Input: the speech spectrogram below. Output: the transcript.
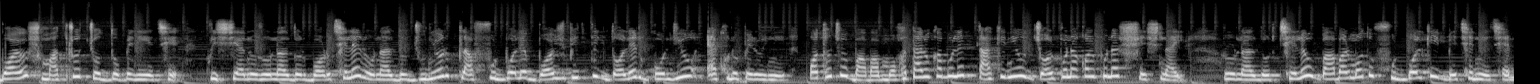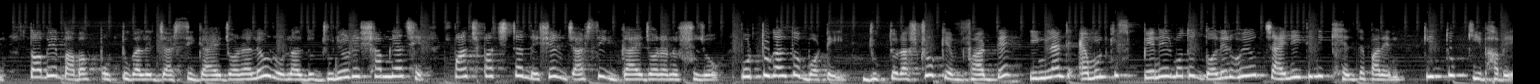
বয়স মাত্র চোদ্দ পেরিয়েছে। ক্রিশ্চিয়ানো রোনালদোর বড় ছেলে রোনালদো জুনিয়র ক্লাব ফুটবলে বয়সভিত্তিক দলের গণ্ডিও এখনও পেরোয়নি। অথচ বাবা মহাতারকা বলে তাকে নিয়েও জল্পনা কল্পনার শেষ নাই। রোনালদোর ছেলেও বাবার মতো ফুটবলকেই বেছে নিয়েছেন। তবে বাবা পর্তুগালের জার্সি গায়ে জড়ালেও রোনালদো জুনিয়রের সামনে আছে পাঁচ পাঁচটা দেশের জার্সি গায়ে জড়ানোর সুযোগ। পর্তুগাল তো বটেই। যুক্তরাষ্ট্র, কেপ ভার্দে, ইংল্যান্ড, এমনকি স্পেনের মতো দলের হয়েও চাইলেই তিনি খেলতে পারেন। কিন্তু কীভাবে?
